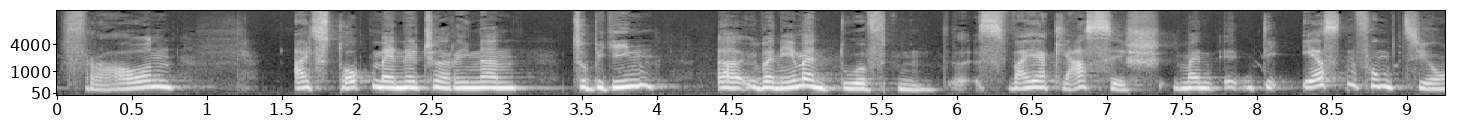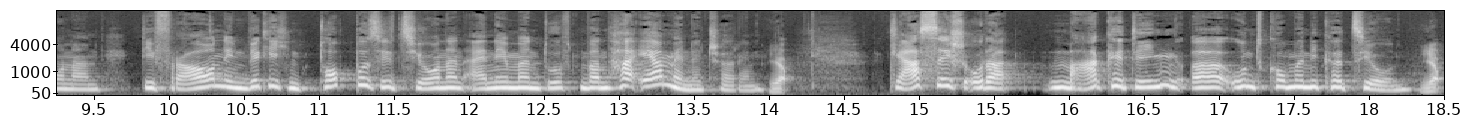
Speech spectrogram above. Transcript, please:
Frauen als Top-Managerinnen zu Beginn äh, übernehmen durften. Es war ja klassisch. Ich meine, die ersten Funktionen, die Frauen in wirklichen Top-Positionen einnehmen durften, waren HR-Managerin. Ja. Klassisch oder Marketing äh, und Kommunikation. Ja,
